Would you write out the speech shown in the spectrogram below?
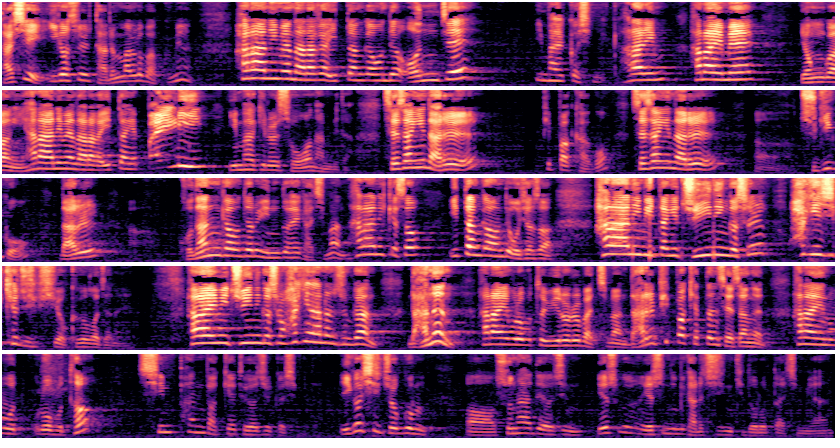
다시 이것을 다른 말로 바꾸면 하나님의 나라가 이 땅 가운데 언제 임할 것입니까? 하나님 하나님의 영광이 하나님의 나라가 이 땅에 빨리 임하기를 소원합니다. 세상이 나를 핍박하고 세상이 나를 어, 죽이고 나를 고난 가운데로 인도해 가지만 하나님께서 이 땅 가운데 오셔서 하나님이 이 땅의 주인인 것을 확인시켜 주십시오. 그거잖아요. 하나님이 주인인 것을 확인하는 순간 나는 하나님으로부터 위로를 받지만 나를 핍박했던 세상은 하나님으로부터 심판받게 되어질 것입니다. 이것이 조금 어, 순화되어진 예수, 예수님이 가르치신 기도로 따지면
